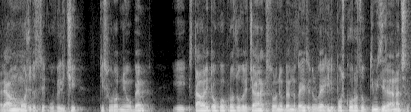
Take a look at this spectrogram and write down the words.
реално може да се увеличи кислородния обем и става ли толкова въпрос за увеличаване на кислородния обем на белите дробове или по-скоро за оптимизиране на начина,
